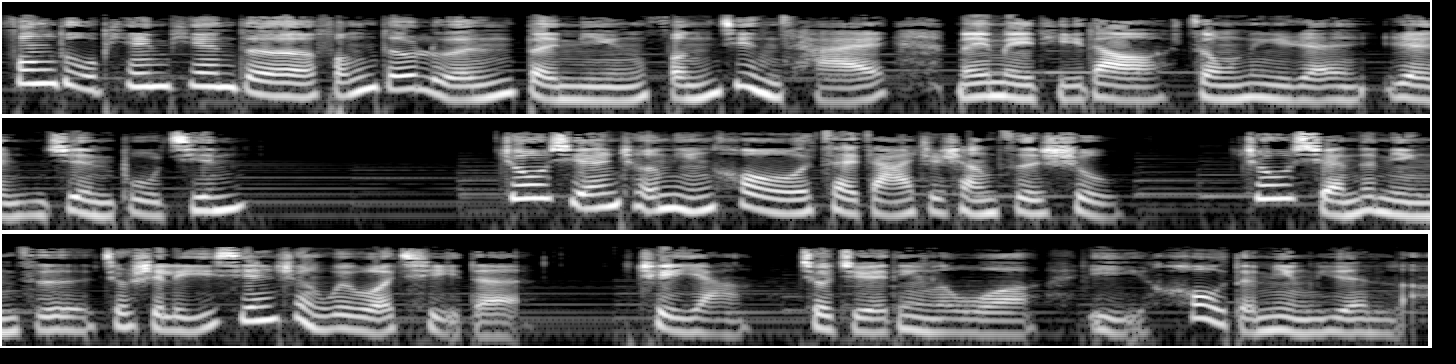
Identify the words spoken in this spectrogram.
风度翩翩的冯德伦本名冯进才，每每提到总令人忍俊不禁。周旋成名后，在杂志上自述：“周旋的名字就是黎先生为我起的，这样就决定了我以后的命运了。”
